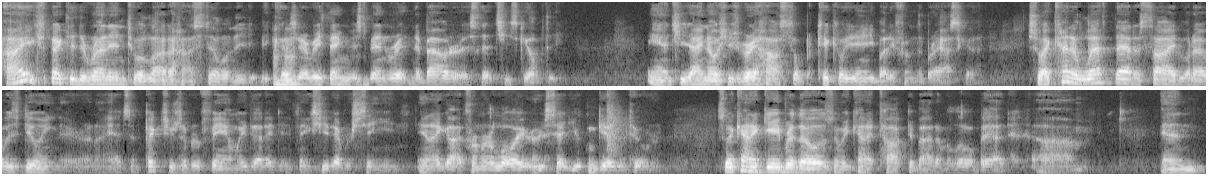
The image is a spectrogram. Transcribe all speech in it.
I expected to run into a lot of hostility because everything that's been written about her is that she's guilty, and she I know she's very hostile, particularly to anybody from Nebraska. So I kind of left that aside what I was doing there, and I had some pictures of her family that I didn't think she'd ever seen, and I got from her lawyer who said you can give them to her. So I kind of gave her those, and we kind of talked about them a little bit, um, and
